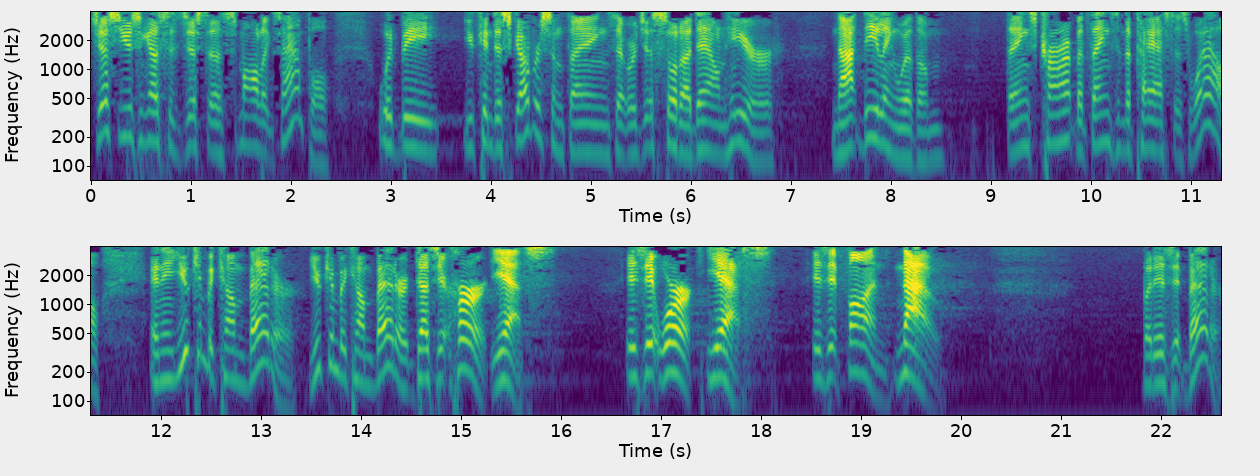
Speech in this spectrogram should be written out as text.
just using us as just a small example would be you can discover some things that were just sort of down here, not dealing with them, things current, but things in the past as well. And then you can become better. You can become better. Does it hurt? Yes. Is it work? Yes. Is it fun? No. But is it better?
